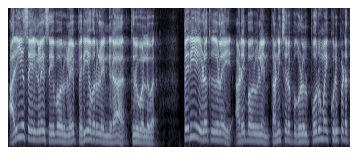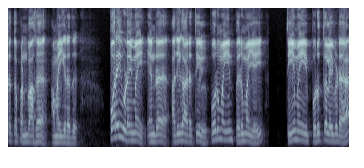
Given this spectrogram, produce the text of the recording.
அரிய செயல்களை செய்பவர்களே பெரியவர்கள் என்கிறார் திருவள்ளுவர். பெரிய இலக்குகளை அடைபவர்களின் தனிச்சிறப்புகளுள் பொறுமை குறிப்பிடத்தக்க பண்பாக அமைகிறது. பொறை உடைமை என்ற அதிகாரத்தில் பொறுமையின் பெருமையை தீமையை பொறுத்தலை விட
